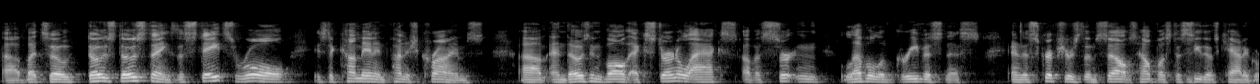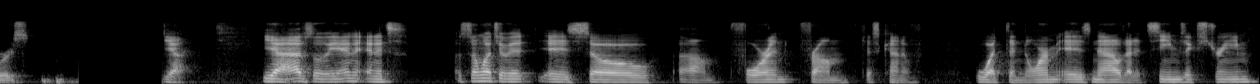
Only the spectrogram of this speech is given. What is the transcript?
Uh, but so those those things, the state's role is to come in and punish crimes, um, and those involve external acts of a certain level of grievousness. And the scriptures themselves help us to see those categories. Yeah, yeah, absolutely, and and it's so much of it is so um, foreign from just kind of what the norm is now that it seems extreme.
